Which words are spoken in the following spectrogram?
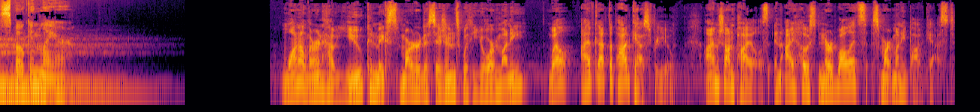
Spoken Layer. Want to learn how you can make smarter decisions with your money? Well, I've got the podcast for you. I'm Sean Pyles, and I host NerdWallet's Smart Money Podcast.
